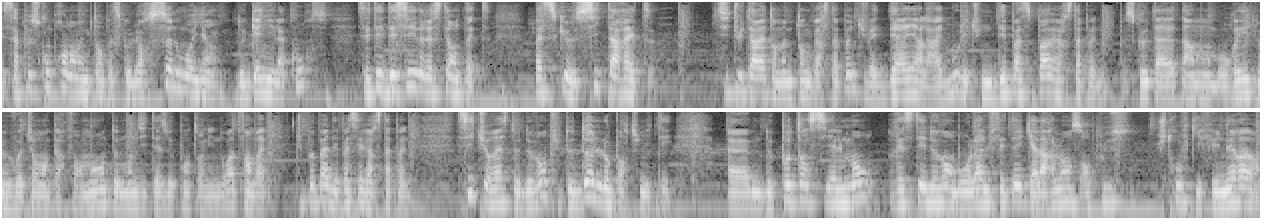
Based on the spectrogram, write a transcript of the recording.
ça peut se comprendre en même temps parce que leur seul moyen de gagner la course, c'était d'essayer de rester en tête. Parce que si t'arrêtes si tu t'arrêtes en même temps que Verstappen, tu vas être derrière la Red Bull et tu ne dépasses pas Verstappen. Parce que tu as, un moins bon rythme, voiture moins performante, moins de vitesse de pointe en ligne droite, enfin bref, tu peux pas dépasser Verstappen. Si tu restes devant, tu te donnes l'opportunité. Euh, de potentiellement rester devant. Bon, là, le fait est qu'à la relance, en plus, je trouve qu'il fait une erreur.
